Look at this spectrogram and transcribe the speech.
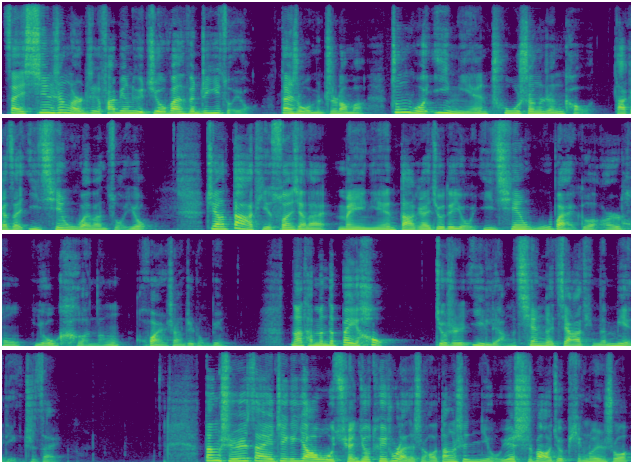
在新生儿这个发病率只有万分之一左右，但是我们知道吗？中国一年出生人口大概在一千五百万左右。这样大体算下来，每年大概就得有一千五百个儿童有可能患上这种病，那他们的背后就是一两千个家庭的灭顶之灾。当时在这个药物全球推出来的时候，当时《纽约时报》就评论说，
